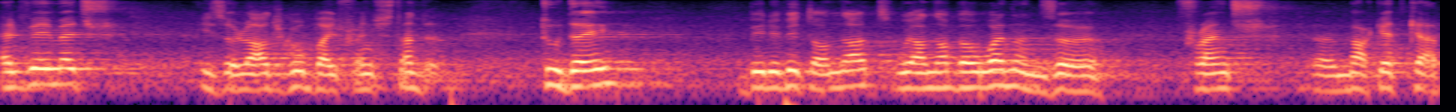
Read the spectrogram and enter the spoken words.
LVMH is a large group by French standard. Today, believe it or not, we are number one on the French uh, market cap.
